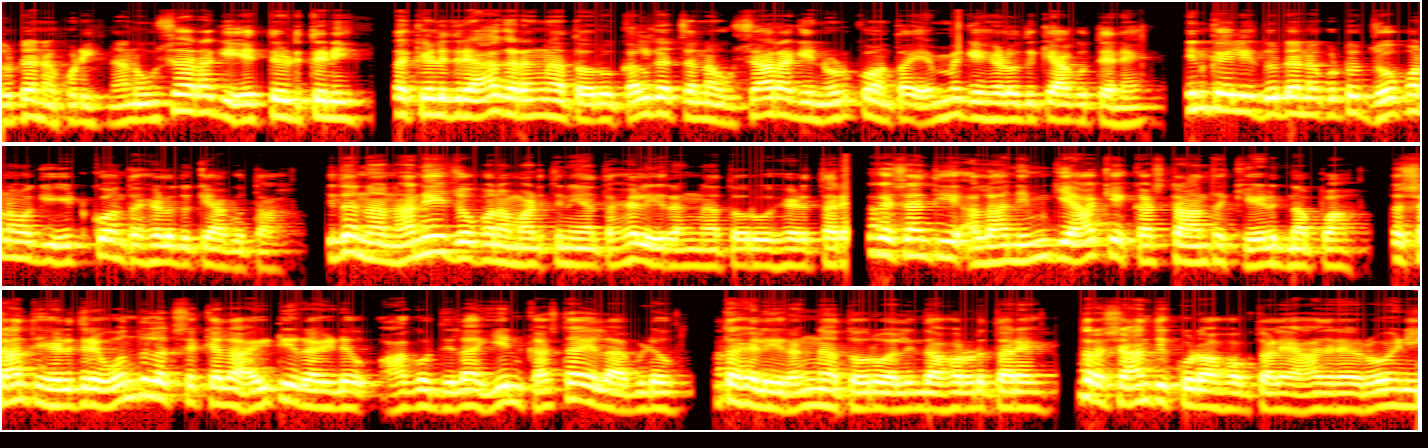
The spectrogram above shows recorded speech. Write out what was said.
ದುಡ್ಡನ್ನ ಕೊಡಿ. ನಾನು ಹುಷಾರಾಗಿ ಎತ್ತಿಡ್ತೀನಿ. ಅಂತ ಕೇಳಿದ್ರೆ ಆಗ ರಂಗನಾಥ್ ಅವರು ಕಲ್ಗಚ್ಚನ್ನ ಹುಷಾರಾಗಿ ನೋಡ್ಕೋ ಅಂತ ಎಮ್ಮೆಗೆ ಹೇಳೋದಕ್ಕೆ ಆಗುತ್ತೇನೆ. ನಿನ್ ಕೈಲಿ ದುಡ್ಡನ್ನ ಕೊಟ್ಟು ಜೋಪಾನವಾಗಿ ಇಟ್ಕೋ ಅಂತ ಹೇಳೋದಕ್ಕೆ ಆಗುತ್ತಾ? ಇದನ್ನ ನಾನೇ ಜೋಪಾನ ಮಾಡ್ತೀನಿ ಅಂತ ಹೇಳಿ ರಂಗನಾಥ್ ಅವರು ಹೇಳ್ತಾರೆ. ಆಗ ಶಾಂತಿ, ಅಲ್ಲ, ನಿಮ್ಗೆ ಯಾಕೆ ಕಷ್ಟ ಅಂತ ಕೇಳಿದ್ನಪ್ಪ? ಶಾಂತಿ ಹೇಳಿದ್ರೆ, ಒಂದು ಲಕ್ಷಕ್ಕೆಲ್ಲ ಐ ಟಿ ರೈಡ್ ಆಗೋದಿಲ್ಲ, ಏನ್ ಕಷ್ಟ ಇಲ್ಲ ಬಿಡು, ಅಂತ ಹೇಳಿ ರಂಗನಾಥ್ ಅವರು ಅಲ್ಲಿಂದ ಹೊರಡ್ತಾರೆ. ನಂತರ ಶಾಂತಿ ಕೂಡ ಹೋಗ್ತಾಳೆ. ಆದ್ರೆ ರೋಹಿಣಿ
